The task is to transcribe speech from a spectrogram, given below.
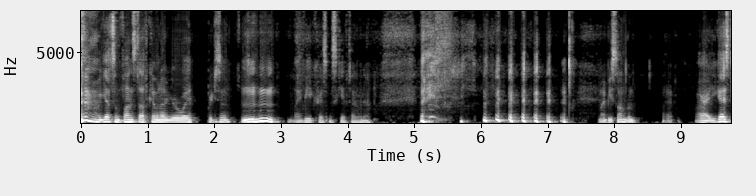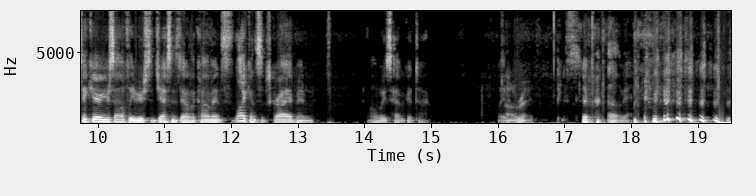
we got some fun stuff coming up your way pretty soon. Mm-hmm. Might be a Christmas gift, I don't know. Might be something. All right, you guys take care of yourself. Leave your suggestions down in the comments. Like and subscribe, and always have a good time. Later. All right. oh man.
